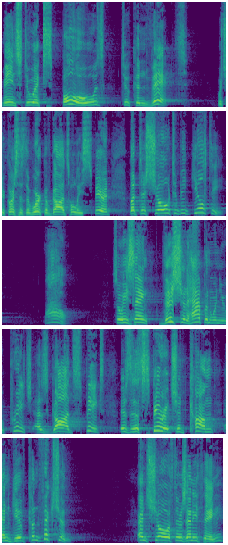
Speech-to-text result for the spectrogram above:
means to expose, to convict, which of course is the work of God's Holy Spirit, but to show to be guilty. Wow. So he's saying this should happen when you preach as God speaks, is the Spirit should come and give conviction and show if there's anything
